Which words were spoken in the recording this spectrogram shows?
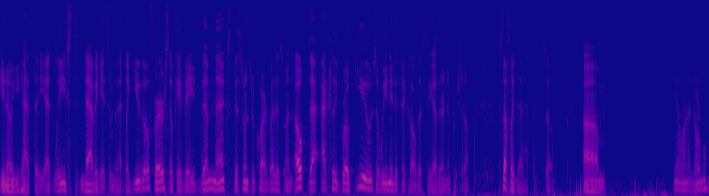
You know, you had to at least navigate some of that. Like you go first, okay, they them next. This one's required by this one. Oh, that actually broke you, so we need to fix all this together and then push it up. Stuff like that happens. So, um, you know, on a normal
